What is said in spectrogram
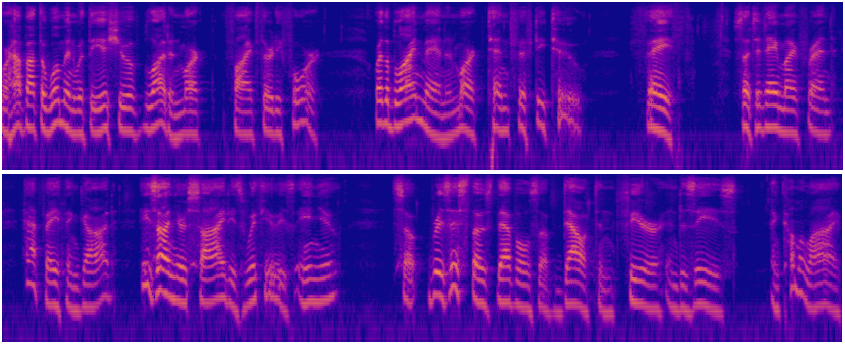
Or how about the woman with the issue of blood in Mark 5:34? Or the blind man in Mark 10:52? Faith. So today, my friend, have faith in God. He's on your side. He's with you. He's in you. So resist those devils of doubt and fear and disease and come alive.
